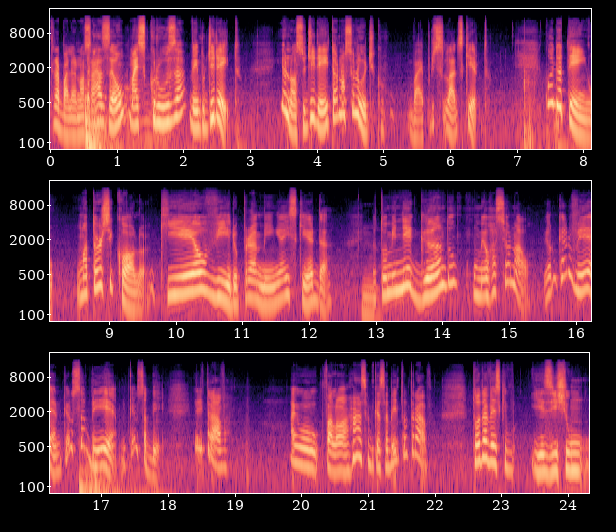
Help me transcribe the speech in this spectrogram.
trabalha a nossa razão, mas cruza, vem para o direito. E o nosso direito é o nosso lúdico, vai para o lado esquerdo. Quando eu tenho uma torcicolo que eu viro para minha esquerda, hum. eu estou me negando o meu racional. Eu não quero ver, não quero saber, não quero saber. Ele trava. Aí eu falo, ah, você não quer saber? Então trava. Toda vez que existe um,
